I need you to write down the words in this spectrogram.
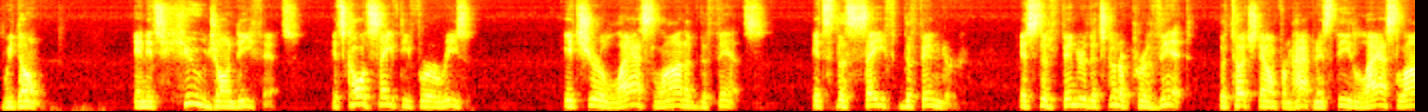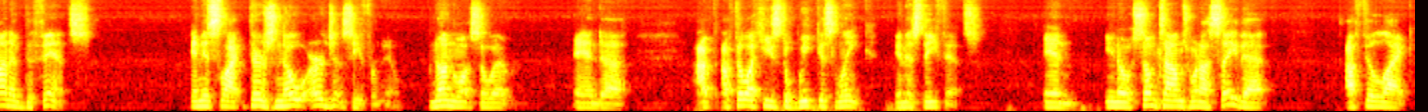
We don't. And it's huge on defense. It's called safety for a reason. It's your last line of defense. It's the safe defender. It's the defender that's going to prevent the touchdown from happening. It's the last line of defense. And it's like there's no urgency from him, none whatsoever. And uh, I, I feel like he's the weakest link in this defense. And, you know, sometimes when I say that, I feel like,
